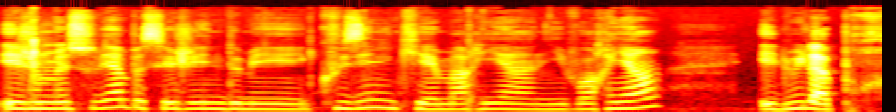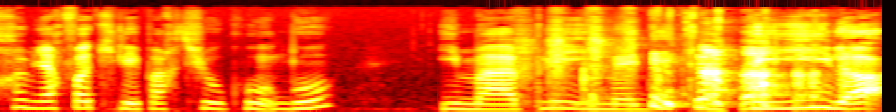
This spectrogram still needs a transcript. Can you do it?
et je me souviens parce que j'ai une de mes cousines qui est mariée à un Ivoirien. Et lui, la première fois qu'il est parti au Congo, il m'a appelé, il m'a dit ton pays là.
